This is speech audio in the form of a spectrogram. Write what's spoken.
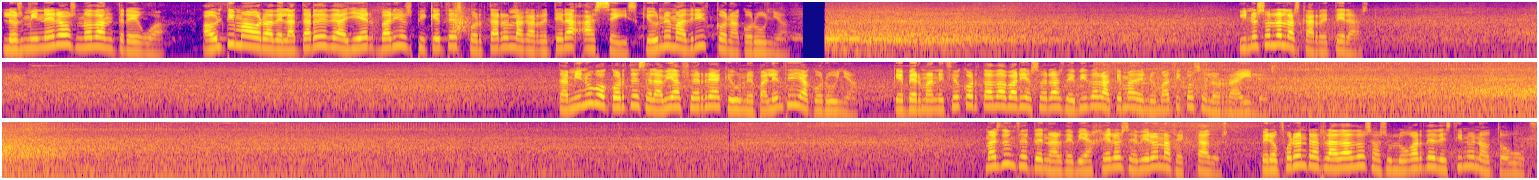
Los mineros no dan tregua. A última hora de la tarde de ayer, varios piquetes cortaron la carretera A6 que une Madrid con A Coruña. Y no solo las carreteras. También hubo cortes en la vía férrea que une Palencia y A Coruña, que permaneció cortada varias horas debido a la quema de neumáticos en los raíles. Más de un centenar de viajeros se vieron afectados, pero fueron trasladados a su lugar de destino en autobús.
